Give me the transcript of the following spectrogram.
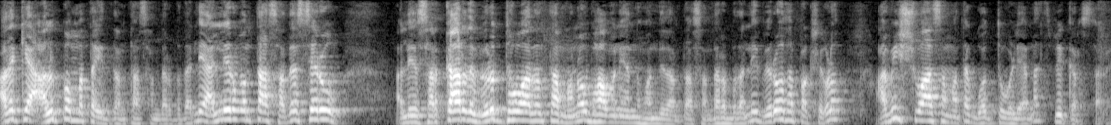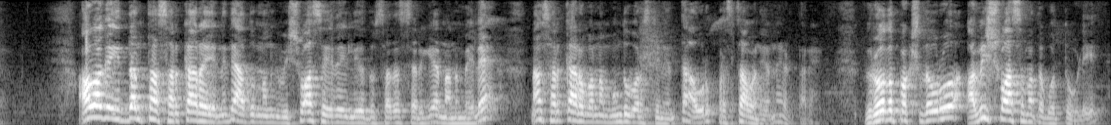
ಅದಕ್ಕೆ ಅಲ್ಪಮತ ಇದ್ದಂಥ ಸಂದರ್ಭದಲ್ಲಿ ಅಲ್ಲಿರುವಂಥ ಸದಸ್ಯರು ಅಲ್ಲಿ ಸರ್ಕಾರದ ವಿರುದ್ಧವಾದಂಥ ಮನೋಭಾವನೆಯನ್ನು ಹೊಂದಿದಂಥ ಸಂದರ್ಭದಲ್ಲಿ ವಿರೋಧ ಪಕ್ಷಗಳು ಅವಿಶ್ವಾಸ ಮತ ಗೊತ್ತುವಳಿಯನ್ನು ಸ್ವೀಕರಿಸ್ತವೆ. ಆವಾಗ ಇದ್ದಂಥ ಸರ್ಕಾರ ಏನಿದೆ, ಅದು ನನಗೆ ವಿಶ್ವಾಸ ಇದೆ ಇಲ್ಲಿ ಅದು ಸದಸ್ಯರಿಗೆ, ನನ್ನ ಮೇಲೆ ನಾನು ಸರ್ಕಾರವನ್ನು ಮುಂದುವರಿಸ್ತೀನಿ ಅಂತ ಅವರು ಪ್ರಸ್ತಾವನೆಯನ್ನು ಹೇಳ್ತಾರೆ. ವಿರೋಧ ಪಕ್ಷದವರು ಅವಿಶ್ವಾಸ ಮತ ಗೊತ್ತುವಳಿ,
